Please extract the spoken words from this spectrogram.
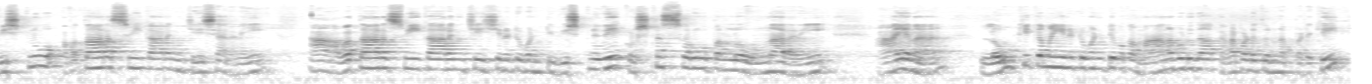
విష్ణువు అవతార స్వీకారం చేశారని ఆ అవతార స్వీకారం చేసినటువంటి విష్ణువే కృష్ణస్వరూపంలో ఉన్నారని ఆయన లౌకికమైనటువంటి ఒక మానవుడుగా కనపడుతున్నప్పటికీ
